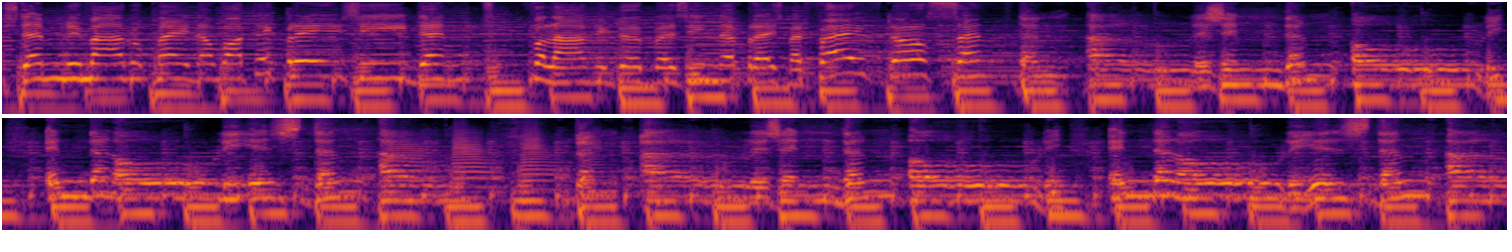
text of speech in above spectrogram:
Stem nu maar op mij, dan word ik president. Verlaag ik de benzineprijs met 50 cent. Den uil is in den olie, in den olie is den uil. Den uil is in den olie, in den olie is den uil.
